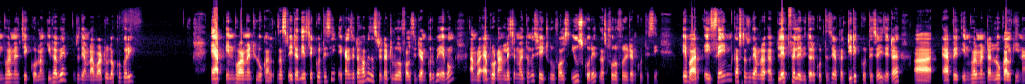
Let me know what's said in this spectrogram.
এনভায়রনমেন্ট চেক করলাম কীভাবে? যদি আমরা আবার একটু লক্ষ্য করি অ্যাপ এনভায়রনমেন্ট লোকাল। জাস্ট এটা দিয়ে চেক করতেছি। এখানে যেটা হবে, জাস্ট এটা ট্রু অর ফলস রিটার্ন করবে এবং আমরা অ্যাব্রোড আনলেসের মাধ্যমে সেই ট্রু ফলস ইউজ করে জাস্ট ফোর ফোর রিটার্ন করতেছি। এবার এই সেম কাজটা যদি আমরা ব্লেড ফাইলের ভিতরে করতে চাই, অর্থাৎ ডিটেক্ট করতে চাই যেটা অ্যাপের এনভায়রনমেন্টটা লোকাল কিনা।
